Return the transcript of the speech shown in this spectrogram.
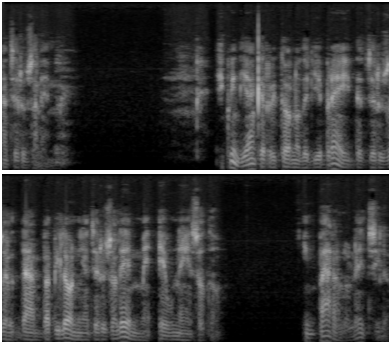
a Gerusalemme. E quindi anche il ritorno degli ebrei da, da Babilonia a Gerusalemme è un esodo. Imparalo, leggilo.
